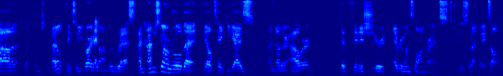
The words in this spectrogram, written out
Uh, I don't think so. I don't think so. You've already Okay. gotten the rest. I'm, I'm just gonna rule that it'll take you guys another hour to finish your everyone's long rest. Just so that way it's all.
